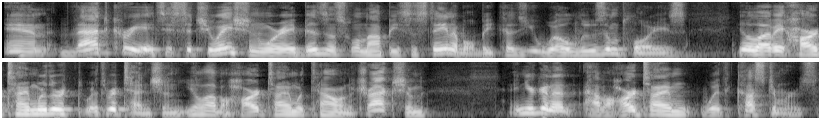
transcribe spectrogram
And that creates a situation where a business will not be sustainable because you will lose employees. You'll have a hard time with, re- with retention. You'll have a hard time with talent attraction and you're going to have a hard time with customers.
